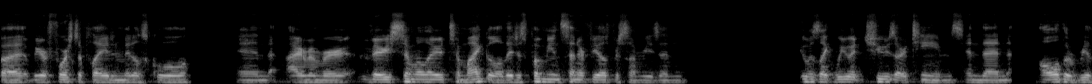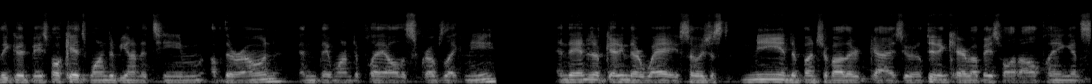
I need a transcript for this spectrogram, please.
But we were forced to play it in middle school. And I remember very similar to Michael, they just put me in center field for some reason. It was like we would choose our teams, and then all the really good baseball kids wanted to be on a team of their own, and they wanted to play all the scrubs like me. And they ended up getting their way. So it was just me and a bunch of other guys who didn't care about baseball at all playing against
